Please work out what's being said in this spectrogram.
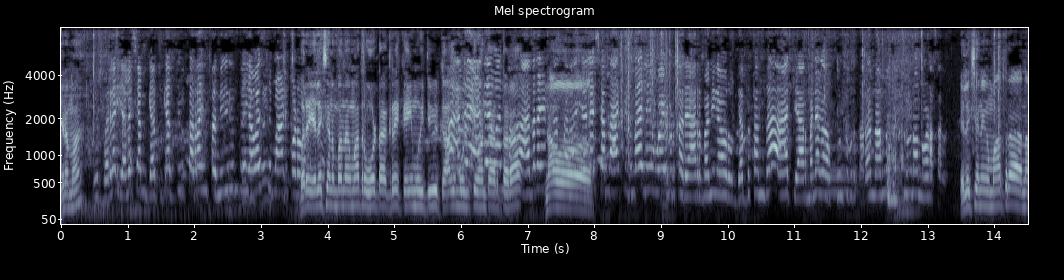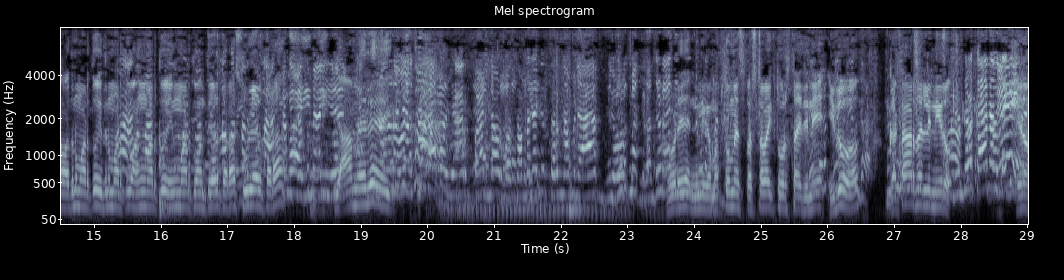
ಏನಮ್ಮ? ಬರೇ ಎಲೆಕ್ಷನ್ ಬಂದಾಗ ಮಾತ್ರ ಓಟ್ ಹಾಕ್ರಿ ಕೈ ಮುಗಿತೀವಿ ಕಾಲು ಮುಗಿತೀವಿ ಅಂತ ಇರ್ತಾರ ನಾವು ಎಲೆಕ್ಷನ್ ಹಾಕಿದ ಮೇಲೆ ಹೋಗ್ಬಿಡ್ತಾರೆ. ಯಾರ ಮನೆಗೆ ಅವ್ರು ಗೆದ್ದಕಂದ ಆಚೆ ಯಾರ ಮನೆಗೆ ಅವ್ರು ಕುಂತು ಬಿಡ್ತಾರ ನಮ್ಮ ಜೀವನ ನೋಡಕಲ್ಲ. ಎಲೆಕ್ಷನ್ಗೆ ಮಾತ್ರ ನಾವ್ ಅದನ್ನ ಮಾಡ್ತು ಇದನ್ನ ಮಾಡ್ತು ಹಂಗ್ ಮಾಡ್ತು ಹಿಂಗ್ ಮಾಡ್ತು ಅಂತ ಹೇಳ್ತಾರ ಸುಳ್ಳು ಹೇಳ್ತಾರ. ಆಮೇಲೆ ನೋಡಿ ನಿಮಗೆ ಮತ್ತೊಮ್ಮೆ ಸ್ಪಷ್ಟವಾಗಿ ತೋರಿಸ್ತಾ ಇದ್ದೀನಿ. ಇದು ಗಟಾರದಲ್ಲಿ ನೀರು. ಏನು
